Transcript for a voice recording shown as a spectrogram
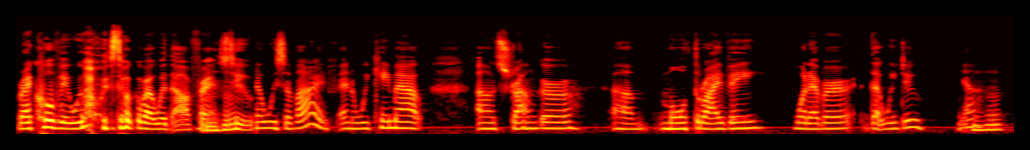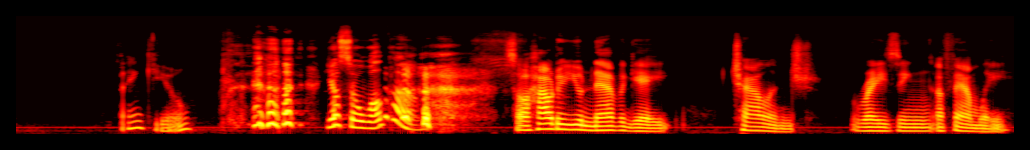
Right? COVID, we always talk about with our friends too. And we survived and we came out uh, stronger, um, more thriving, whatever that we do. Yeah. Thank you. You're so welcome. So, how do you navigate challenge raising a family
